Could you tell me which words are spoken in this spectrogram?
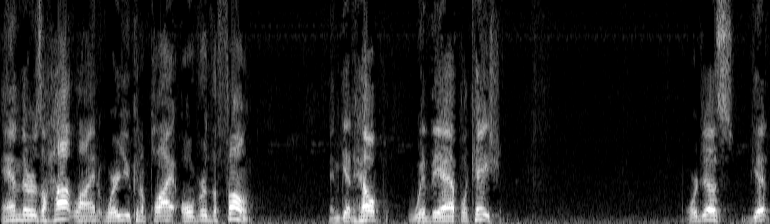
And there's a hotline where you can apply over the phone and get help with the application. Or just get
